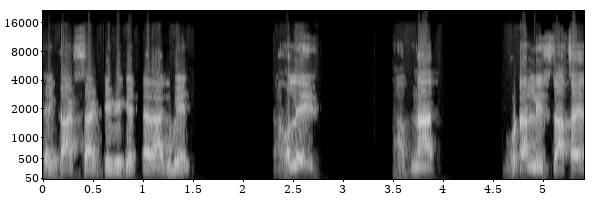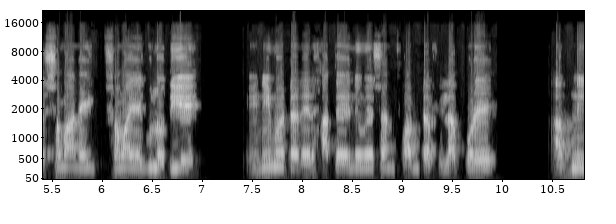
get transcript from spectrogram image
সেই কাস্ট সার্টিফিকেটটা রাখবেন। তাহলে আপনার ভোটার লিস্ট যাচাইয়ের সমান এই সময় এগুলো দিয়ে এনিমেটারের হাতে অ্যানিমেশন ফর্মটা ফিল করে আপনি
